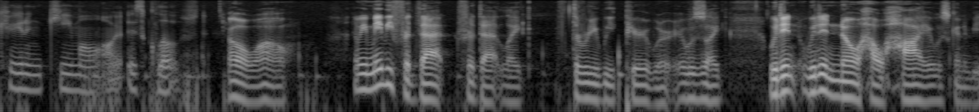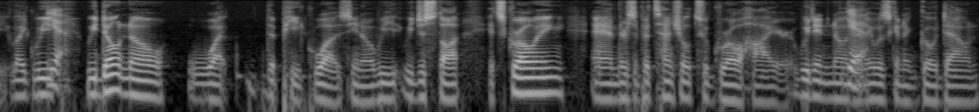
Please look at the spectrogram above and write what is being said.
including chemo, are, is closed. Oh wow. I mean, maybe for that for that like three week period where it was like we didn't we didn't know how high it was going to be. Like we yeah, we don't know what the peak was. You know, we we just thought it's growing and there's a potential to grow higher. We didn't know Yeah. that it was going to go down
